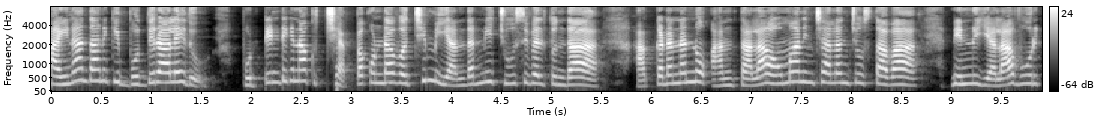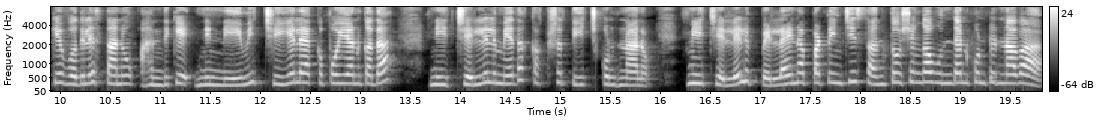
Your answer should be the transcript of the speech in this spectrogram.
అయినా దానికి బుద్ధి రాలేదు. పుట్టింటికి నాకు చెప్పకుండా వచ్చి మీ అందరినీ చూసి వెళ్తుందా? అక్కడ నన్ను అంతలా అవమానించాలని చూస్తావా? నిన్ను ఎలా ఊరికే వదిలేస్తాను? అందుకే నిన్నేమీ చేయలేకపోయాను కదా? నీ చెల్లెల మీద కక్ష తీర్చుకుంటున్నాను. నీ చెల్లెలు పెళ్ళైనప్పటి నుంచి సంతోషంగా ఉందనుకుంటున్నావా?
